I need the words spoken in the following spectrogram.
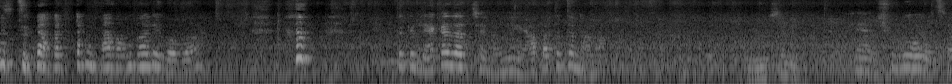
তুই বাবা তোকে দেখা যাচ্ছে না মেয়ে আপাতত নামা। হ্যাঁ শুরু হয়েছে।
